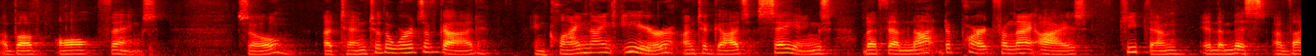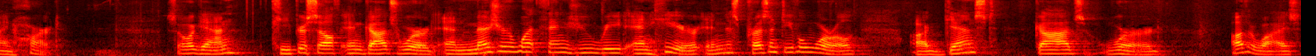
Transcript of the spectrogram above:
above all things. So, attend to the words of God, incline thine ear unto God's sayings, let them not depart from thy eyes, keep them in the midst of thine heart. So, again, keep yourself in God's word and measure what things you read and hear in this present evil world against God's word. Otherwise,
